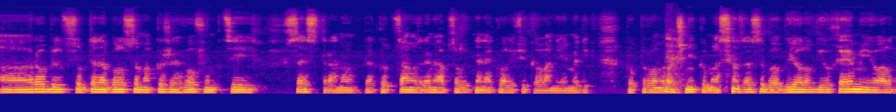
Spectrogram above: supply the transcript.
a robil som, teda bol som akože vo funkcii sestra, no ako samozrejme absolútne nekvalifikovaný je medic. Po prvom ročníku, mal som za sebou biológiu, chémiu, ale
